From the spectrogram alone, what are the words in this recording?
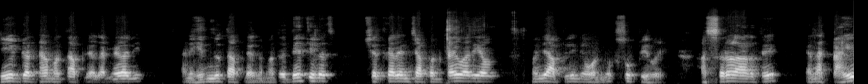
ही एक गठ्ठा मतं आपल्याला मिळाली आणि हिंदुत्व आपल्याला मतं देतीलच. शेतकऱ्यांची आपण काय वारी आहोत म्हणजे आपली निवडणूक सोपी होईल. हा सरळ अर्थ आहे. यांना काही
